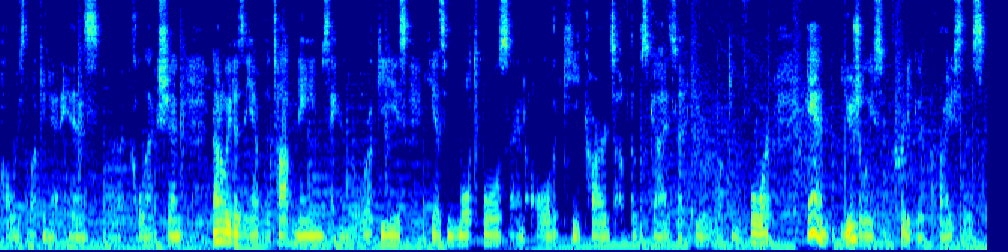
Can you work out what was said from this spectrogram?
always looking at his collection. Not only does he have the top names and the rookies, he has multiples and all the key cards of those guys that you were looking for, and usually some pretty good prices.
